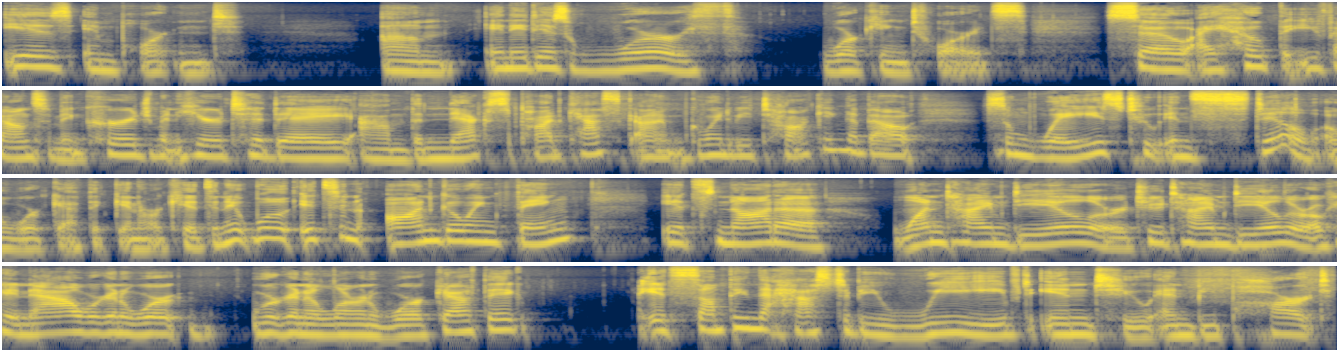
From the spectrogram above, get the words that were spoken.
is important um, and it is worth working towards. So I hope that you found some encouragement here today. Um, the next podcast, I'm going to be talking about some ways to instill a work ethic in our kids, and it will. It's an ongoing thing. It's not a one-time deal or a two-time deal, or okay, now we're going to work. We're going to learn work ethic. It's something that has to be weaved into and be part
